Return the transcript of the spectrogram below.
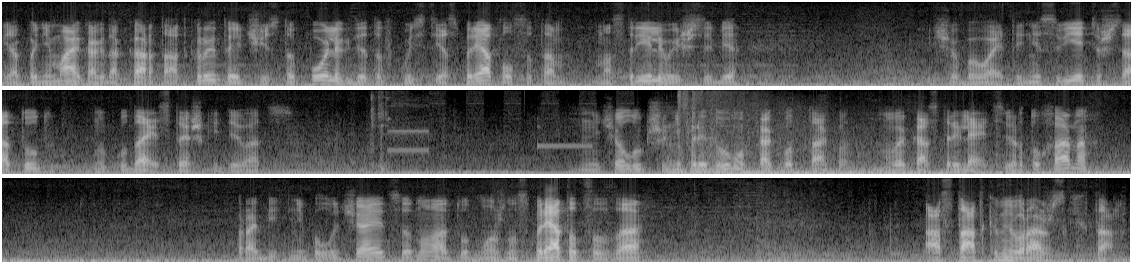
Я понимаю, когда карта открытая, чисто поле, где-то в кусте спрятался там, настреливаешь себе. Еще бывает и не светишься, а тут ну куда из тэшки деваться? Ничего лучше не придумав, как вот так вот. ВК стреляет с вертухана. Пробить не получается. Ну а тут можно спрятаться за остатками вражеских танков.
